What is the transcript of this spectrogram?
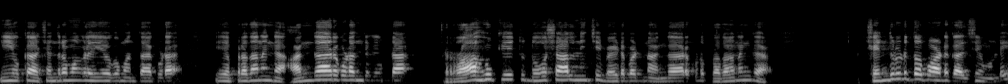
ఈ యొక్క చంద్రమంగళ యోగం అంతా కూడా ప్రధానంగా అంగారకుడు అందుకు కూడా రాహుకేతు దోషాల నుంచి బయటపడిన అంగారకుడు ప్రధానంగా చంద్రుడితో పాటు కలిసి ఉండి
